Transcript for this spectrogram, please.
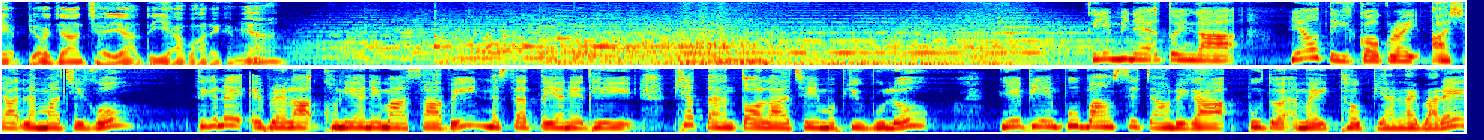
ရဲ့ပြောကြားချက်ရသိရပါတယ်ခင်ဗျာ။ကရင်ပြည်နယ်အတွင်းကမြောက်တီကော့ဂရိတ်အာရှလမ်းမကြီးကို ဒီကနေ့ဧပြီလ9ရက်နေ့မှစပြီး23ရက်နေ့ထိဖြတ်တန်းတော်လာခြင်းမပြုဘူးလို့မြေပြင်ပူပေါင်းစစ်ကြောင်းတွေကပူးသွဲအမိတ်ထုတ်ပြန်လိုက်ပါတယ်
